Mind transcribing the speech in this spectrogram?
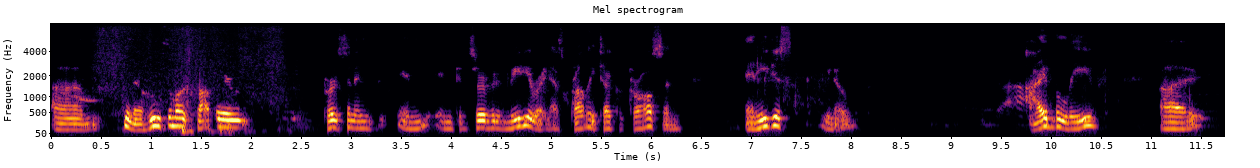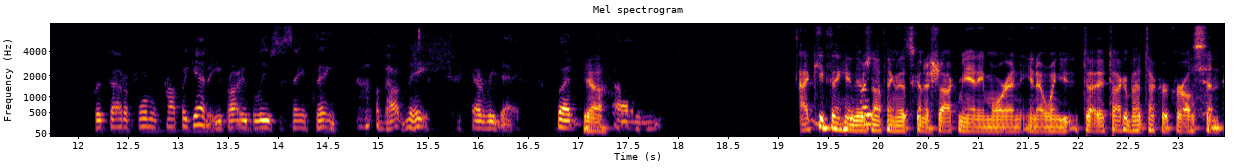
um, you know who's the most popular person in, in, in conservative media right now it's probably tucker carlson and he just, you know, I believe, uh, puts out a form of propaganda. He probably believes the same thing about me every day. But yeah. Um, I keep thinking there's nothing that's going to shock me anymore. And you know, when you t- talk about Tucker Carlson,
